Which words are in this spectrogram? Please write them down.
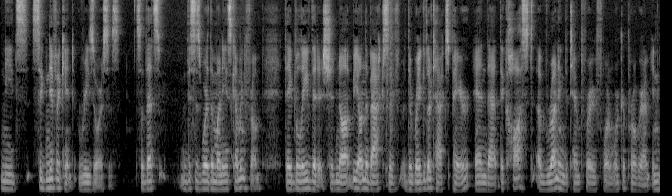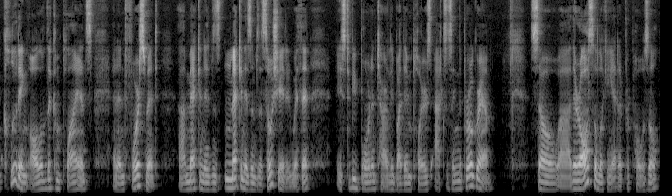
needs significant resources. So that's this is where the money is coming from. They believe that it should not be on the backs of the regular taxpayer and that the cost of running the temporary foreign worker program, including all of the compliance and enforcement uh, mechanisms, mechanisms associated with it, is to be borne entirely by the employers accessing the program. So uh, they're also looking at a proposal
